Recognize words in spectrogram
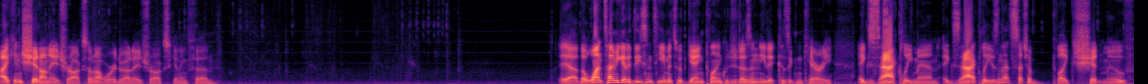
I can shit on Aatrox. I'm not worried about Aatrox getting fed. Yeah, the one time you get a decent team, it's with Gangplank, which it doesn't need it because it can carry. Exactly, man. Exactly. Isn't that such a, like, shit move?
